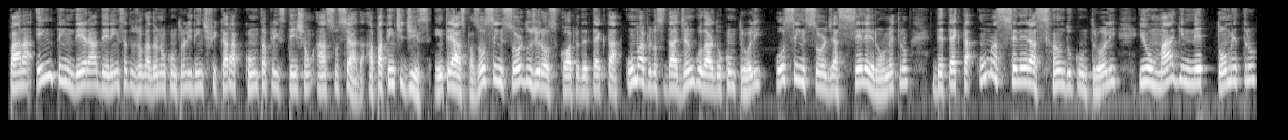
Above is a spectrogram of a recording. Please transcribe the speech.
para entender a aderência do jogador no controle e identificar a conta PlayStation associada. A patente diz, entre aspas, o sensor do giroscópio detecta uma velocidade angular do controle, o sensor de acelerômetro detecta uma aceleração do controle e o magnetômetro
